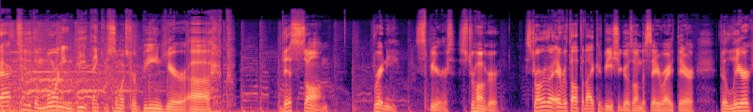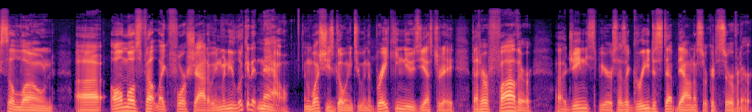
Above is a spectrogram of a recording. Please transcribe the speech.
Back. To the morning beat. Thank you so much for being here. Uh, this song, Britney Spears, Stronger. Stronger than I ever thought that I could be, she goes on to say right there. The lyrics alone uh, almost felt like foreshadowing. When you look at it now and what she's going to, in the breaking news yesterday that her father, uh, Jamie Spears, has agreed to step down as her conservator.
